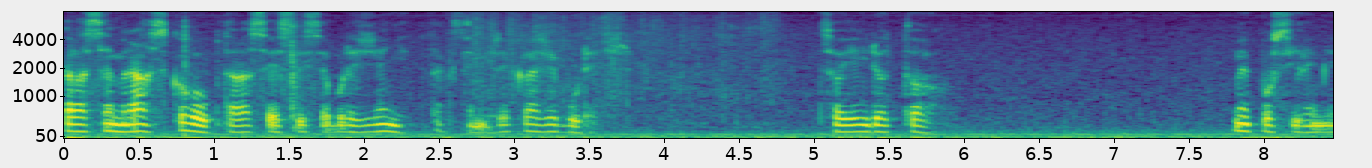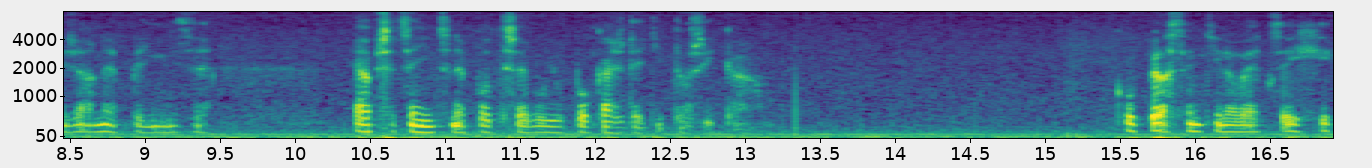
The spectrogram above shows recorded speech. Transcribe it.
Potkala jsem Mrázkovou, ptala se, jestli se budeš ženit. Tak jsem mi řekla, že budeš. Co jej do toho? Neposílej mě žádné peníze. Já přece nic nepotřebuju, po každé ti to říkám. Koupila jsem ti nové cejchy.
